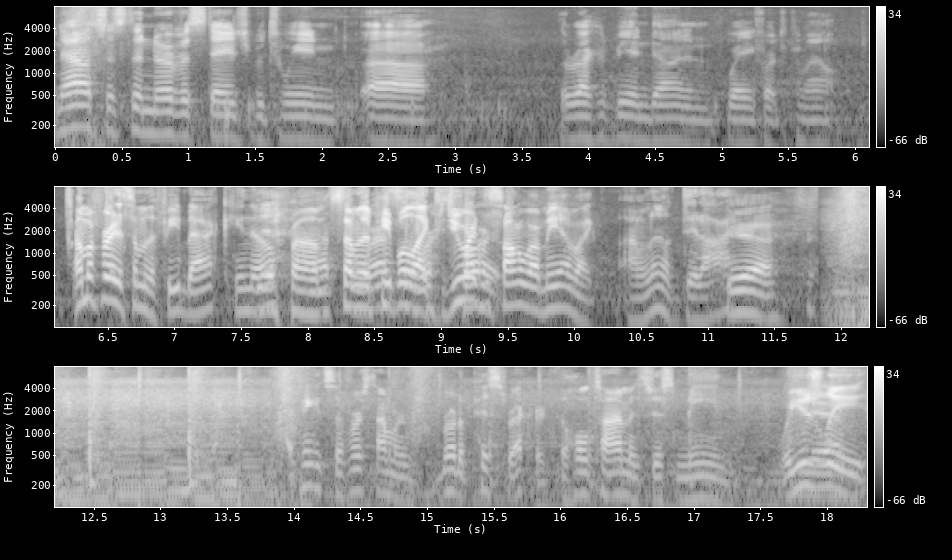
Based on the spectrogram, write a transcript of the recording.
Now it's just the nervous stage between uh, the record being done and waiting for it to come out. I'm afraid of some of the feedback, you know, Yeah, from some the- of the people. the Like, did you write the song about me? I'm like, I don't know. Did I? Yeah. I think it's the first time we wrote a pissed record. The whole time it's just mean. We usually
